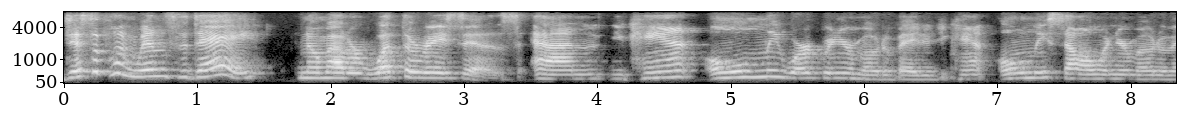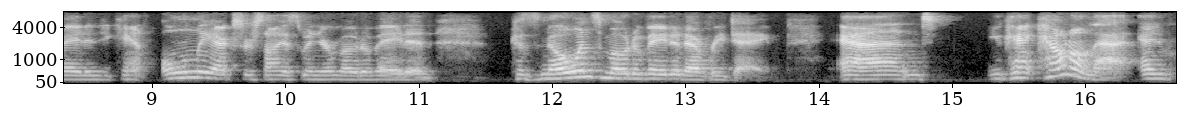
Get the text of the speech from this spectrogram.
discipline wins the day no matter what the race is. And you can't only work when you're motivated. You can't only sell when you're motivated. You can't only exercise when you're motivated because no one's motivated every day. And you can't count on that. And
